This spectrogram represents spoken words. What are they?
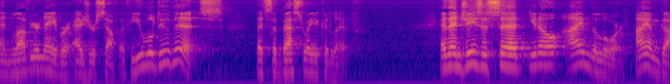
and love your neighbor as yourself. If you will do this, that's the best way you could live. And then Jesus said, You know, I'm the Lord. I am God.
